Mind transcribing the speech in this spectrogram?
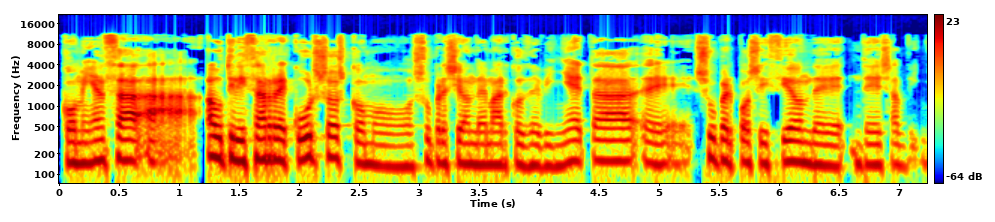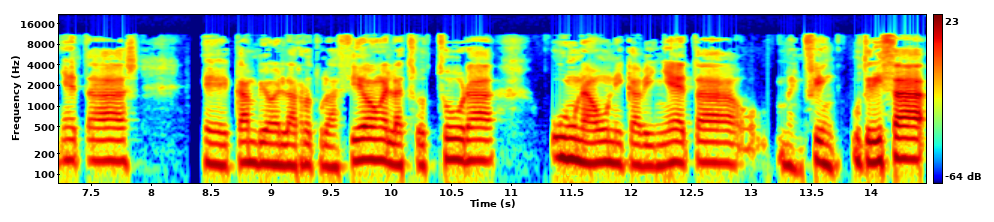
Comienza a, utilizar recursos como supresión de marcos de viñetas, eh, superposición de, esas viñetas, eh, cambio en la rotulación, en la estructura, una única viñeta, en fin, utiliza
